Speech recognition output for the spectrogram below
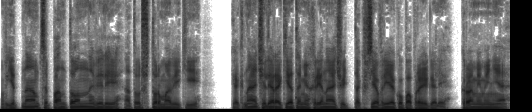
Вьетнамцы понтон навели, а тут штурмовики. Как начали ракетами хреначить, так все в реку попрыгали. Кроме меня.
